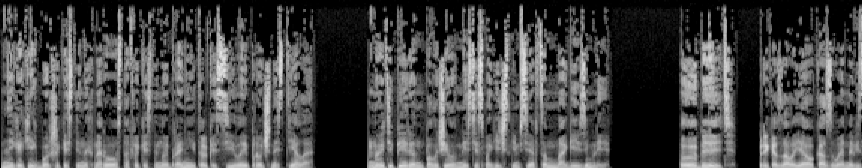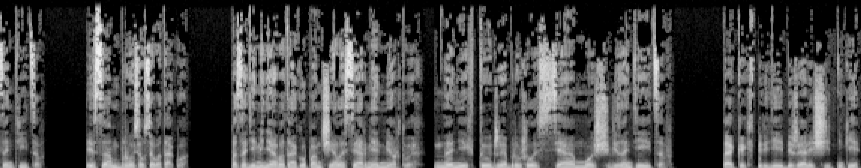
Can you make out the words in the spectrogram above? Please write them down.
Никаких больше костяных наростов и костяной брони, только сила и прочность тела. Но и теперь он получил вместе с магическим сердцем магию Земли. «Убить!» — приказал я, указывая на византийцев, и сам бросился в атаку. Позади меня в атаку помчалась армия мертвых. На них тут же обрушилась вся мощь византийцев. Так как впереди бежали щитники,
